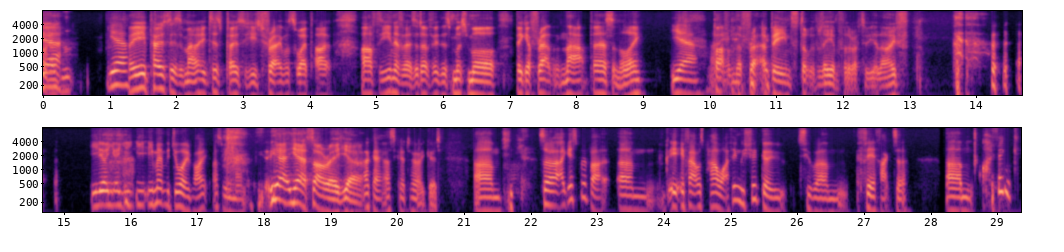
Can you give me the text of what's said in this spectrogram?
Yeah. Kind of- yeah. Well, he poses a man. He does pose a huge threat. He wants to wipe out half the universe. I don't think there's much more bigger threat than that, personally. Yeah. Apart I- from the threat of being stuck with Liam for the rest of your life. you, you, you, you meant the joy, right? That's what you meant. Yeah, yeah. Sorry. Yeah. Okay, that's good. Very good. Um, so I guess with that, um, if that was power, I think we should go to um, fear factor. Um, I think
